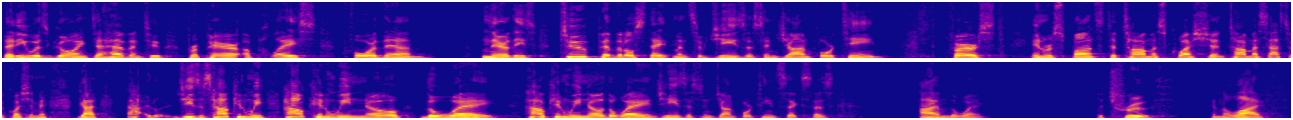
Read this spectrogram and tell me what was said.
that he was going to heaven to prepare a place for them. And there are these two pivotal statements of Jesus in John 14. First, in response to Thomas' question, Thomas asked the question, man, God, Jesus, how can we how can we know the way? How can we know the way? And Jesus in John 14, 6 says, I am the way, the truth, and the life.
